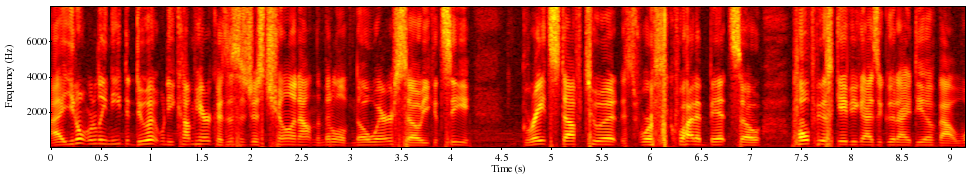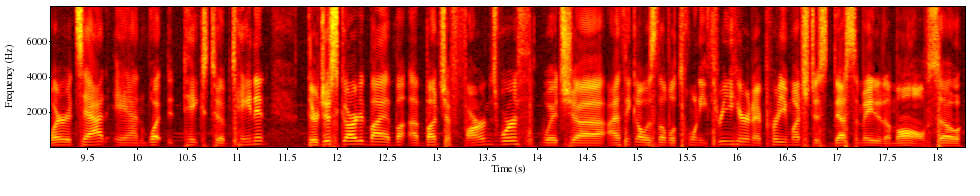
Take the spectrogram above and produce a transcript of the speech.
Uh, you don't really need to do it when you come here because this is just chilling out in the middle of nowhere. So you can see great stuff to it. It's worth quite a bit. So hopefully this gave you guys a good idea about where it's at and what it takes to obtain it. They're just guarded by a, bu a bunch of Forsworn, which uh, I think I was level 23 here, and I pretty much just decimated them all. So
